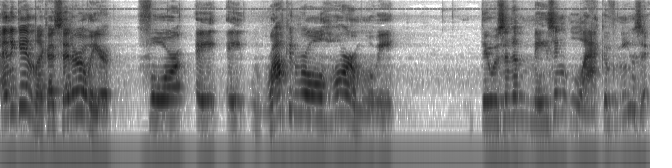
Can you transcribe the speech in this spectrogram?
And again, like I said earlier, for a a rock and roll horror movie, there was an amazing lack of music.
